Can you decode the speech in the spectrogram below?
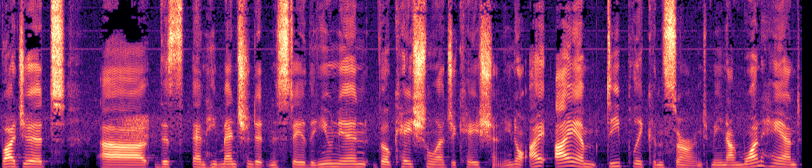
budget. Uh, this, and he mentioned it in his State of the Union, vocational education. You know, I, I am deeply concerned. I mean, on one hand,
